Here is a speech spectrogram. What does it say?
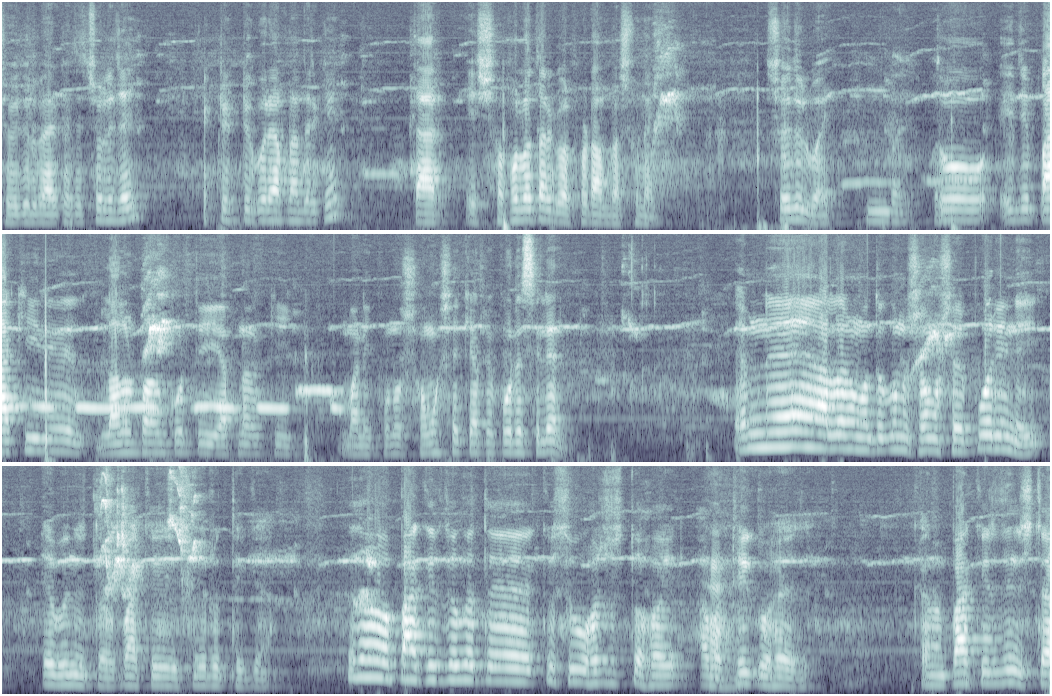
শহীদুল ভাইয়ের কাছে চলে যাই। একটু একটু করে আপনাদেরকে তার এই সফলতার গল্পটা আমরা শোনাই। শহীদুল ভাই তো এই যে পাখির লালন পালন করতে আপনার কি মানে কোনো সমস্যায় কি আপনি পড়েছিলেন? এমনি আল্লাহর মতো কোনো সমস্যায় পড়ি নেই এমনি তো পাখি শুরুর থেকে। কিন্তু পাখির জগতে কিছু অসুস্থ হয় আবার ঠিকও হয়ে যায়। কারণ পাখির জিনিসটা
